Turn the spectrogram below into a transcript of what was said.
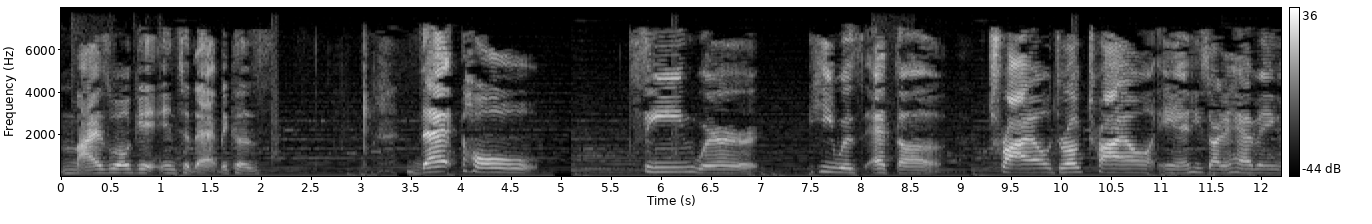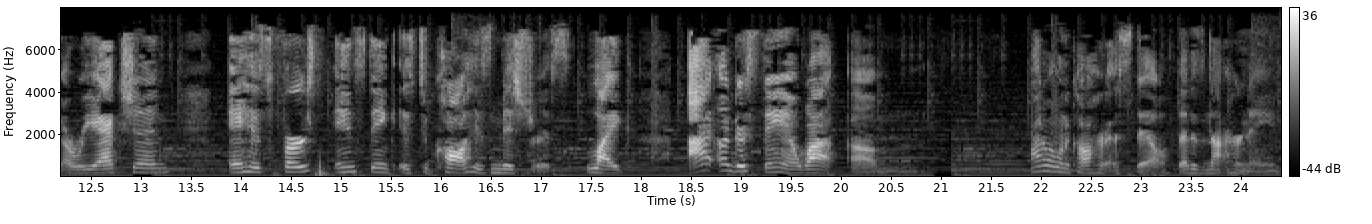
might as well get into that because that whole scene where he was at the trial, drug trial, and he started having a reaction. And his first instinct is to call his mistress. Like, I understand why. Um, why do I want to call her Estelle? That is not her name.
